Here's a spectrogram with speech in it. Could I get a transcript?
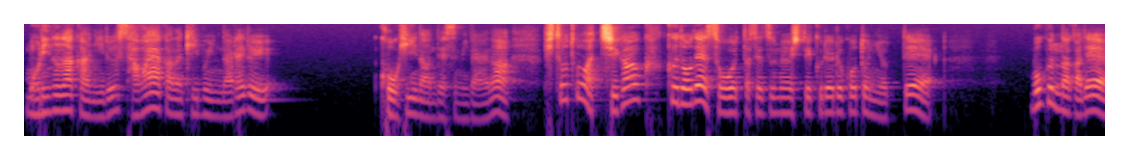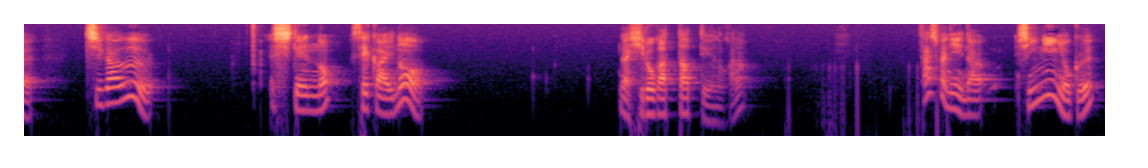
森の中にいる爽やかな気分になれるコーヒーなんですみたいな人とは違う角度でそういった説明をしてくれることによって僕の中で違う視点の世界のが広がったっていうのかな確かにな森林浴？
